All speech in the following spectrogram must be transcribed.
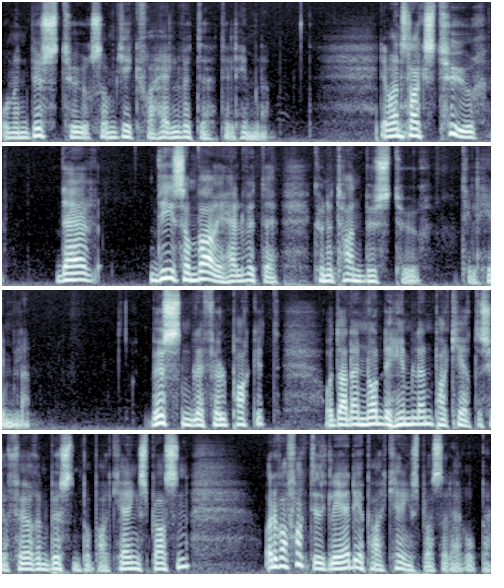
om en busstur som gikk fra helvete til himmelen. Det var en slags tur der de som var i helvete, kunne ta en busstur til himmelen. Bussen ble fullpakket, og da den nådde himmelen, parkerte sjåføren bussen på parkeringsplassen, og det var faktisk ledige parkeringsplasser der oppe.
